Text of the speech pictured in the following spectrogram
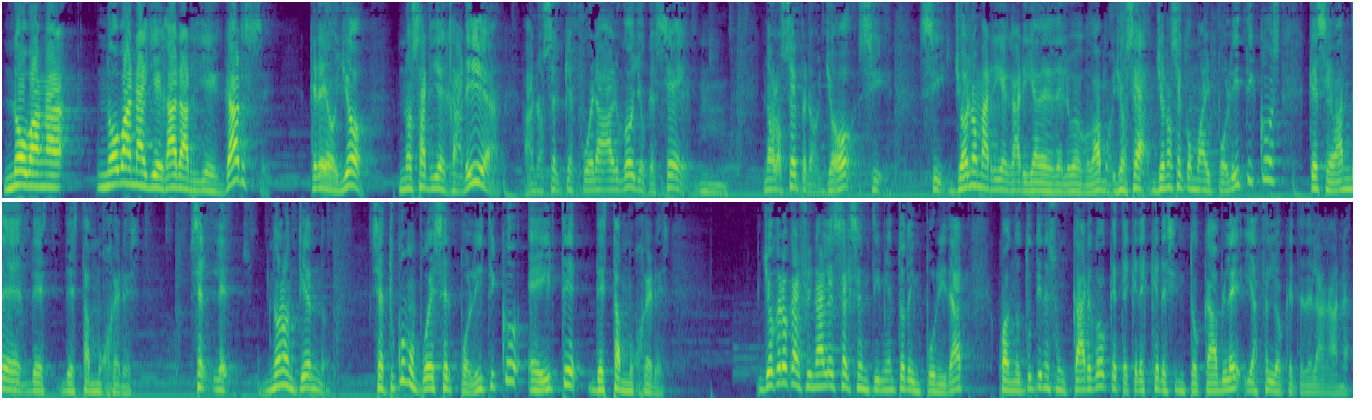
no van a, no van a llegar a arriesgarse, creo yo, no se arriesgaría, a no ser que fuera algo, yo que sé, mm, no lo sé, pero yo sí, sí, yo no me arriesgaría desde luego, vamos, yo o sea, yo no sé cómo hay políticos que se van de, de, de estas mujeres, no lo entiendo, o sea, tú cómo puedes ser político e irte de estas mujeres. Yo creo que al final es el sentimiento de impunidad cuando tú tienes un cargo que te crees que eres intocable y haces lo que te dé la gana.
